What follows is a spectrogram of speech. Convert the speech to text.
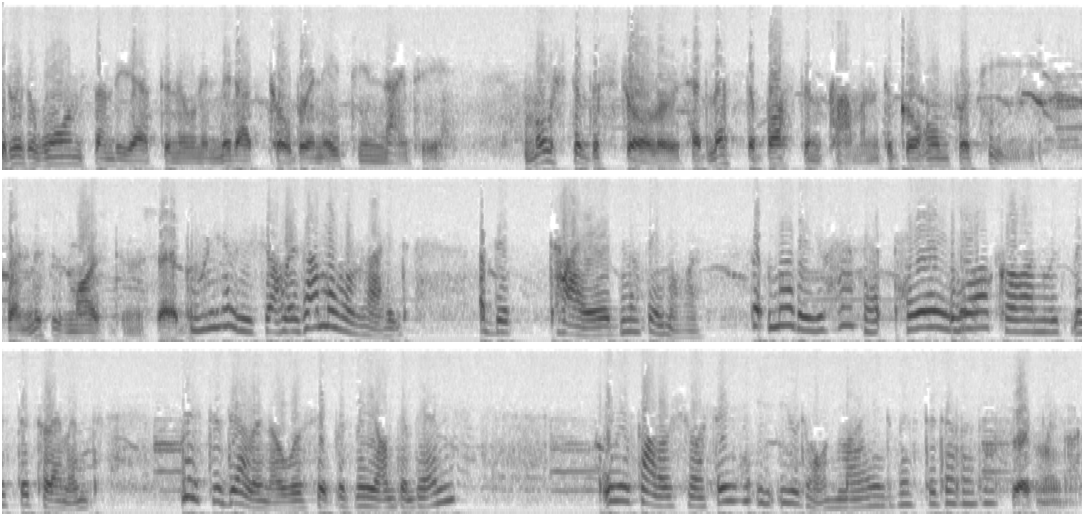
It was a warm Sunday afternoon in mid-October in 1890. Most of the strollers had left the Boston Common to go home for tea when Mrs. Marsden said, Really, Charlotte, I'm all right. A bit tired, nothing more. But, Mother, you have that pale... Walk on with Mr. Clement. Mr. Delano will sit with me on the bench. We'll follow shortly. You don't mind, Mr. Delano? Certainly not.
